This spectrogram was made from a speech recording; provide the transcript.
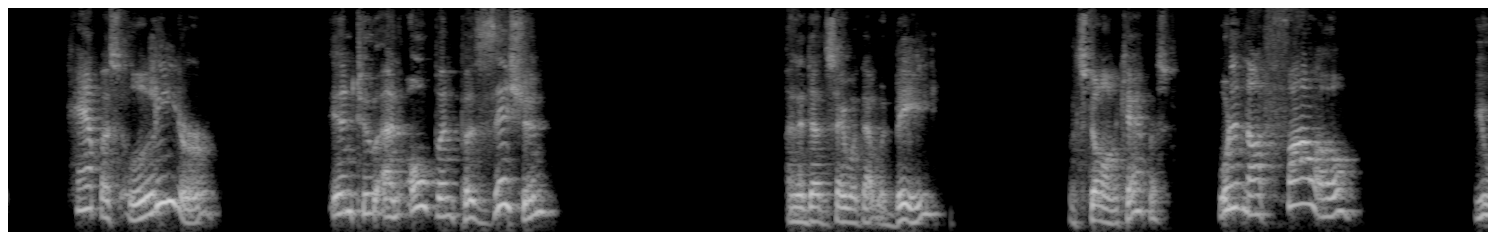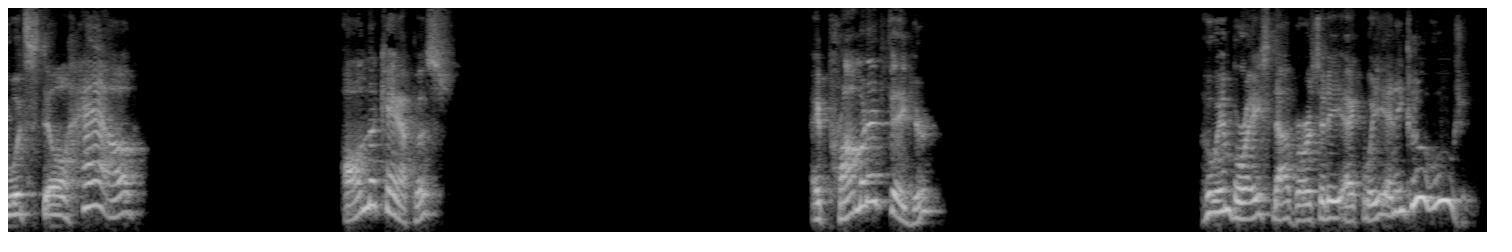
campus leader into an open position, and it doesn't say what that would be, but still on the campus, would it not follow you would still have on the campus a prominent figure who embraced diversity, equity, and inclusion.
